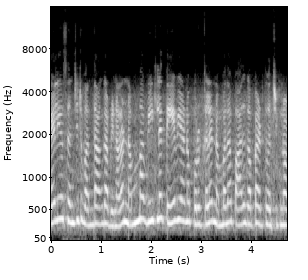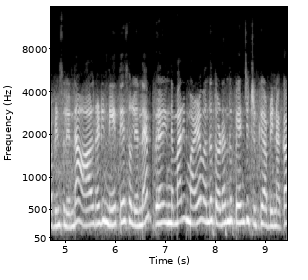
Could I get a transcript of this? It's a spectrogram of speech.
வேலையும் செஞ்சுட்டு வந்தாங்க அப்படின்னாலும் நம்ம வீட்டில் தேவையான பொருட்கள் நம்ம தான் பாதுகாப்பாக எடுத்து வச்சுக்கணும் அப்படின்னு சொல்லியிருந்தேன் ஆல்ரெடி நேத்தே சொல்லியிருந்தேன். இந்த மாதிரி மழை வந்து தொடர்ந்து பேஞ்சிட்டு இருக்கு அப்படின்னாக்கா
